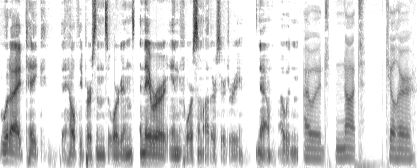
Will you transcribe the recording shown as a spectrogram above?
Would I take the healthy person's organs and they were in for some other surgery? No, I wouldn't. I would not kill her,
